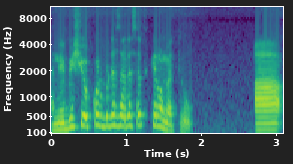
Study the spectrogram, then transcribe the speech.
a nejbližší obchod bude za 10 kilometrů. A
